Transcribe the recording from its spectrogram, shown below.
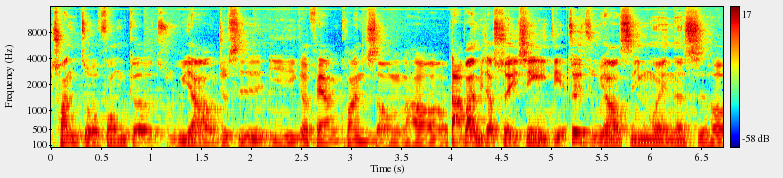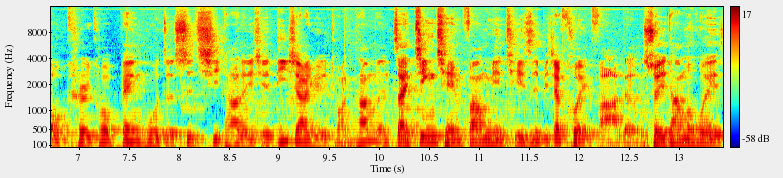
穿着风格，主要就是以一个非常宽松，然后打扮比较随性一点。最主要是因为那时候 k i r k o b a n 或者是其他的一些地下乐团，他们在金钱方面其实是比较匮乏的。所以他们会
